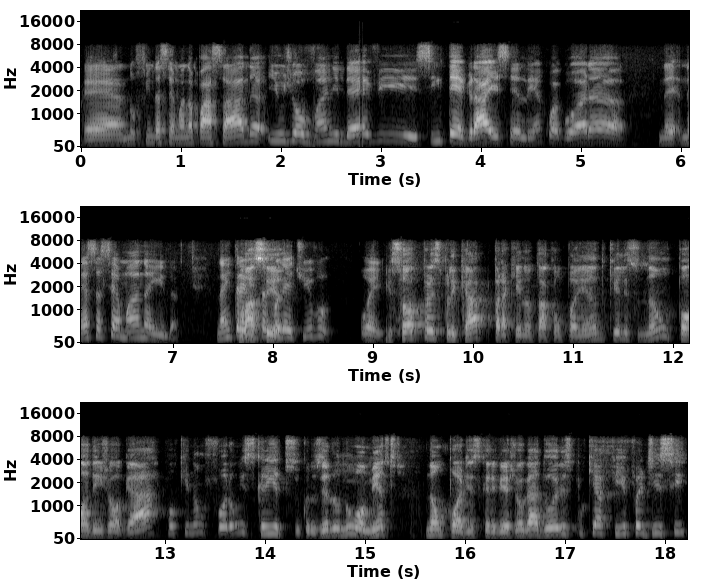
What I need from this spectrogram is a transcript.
é, no fim da semana passada, e o Giovani deve se integrar a esse elenco agora, né, nessa semana ainda. Na entrevista coletiva. Oi. E só para explicar para quem não está acompanhando que eles não podem jogar porque não foram inscritos. O Cruzeiro, no momento, não pode inscrever jogadores porque a FIFA disse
